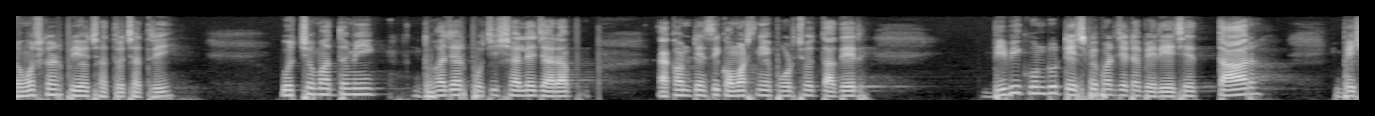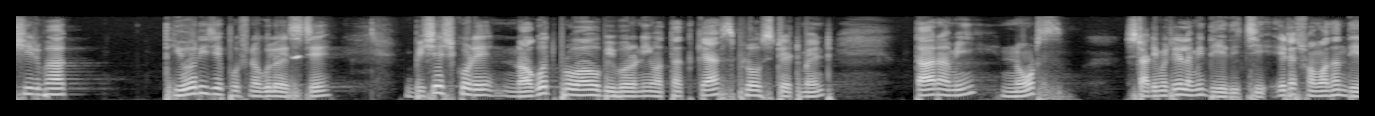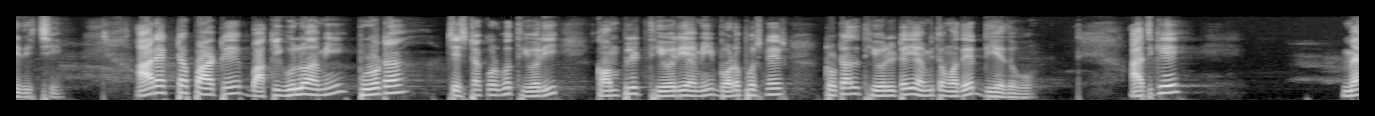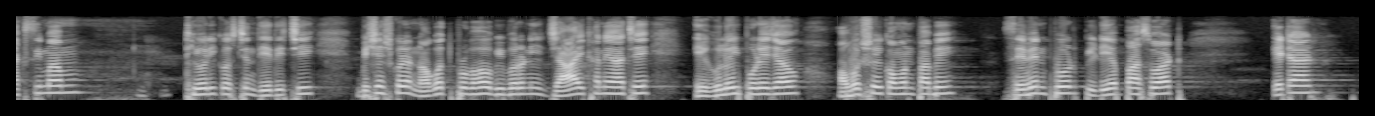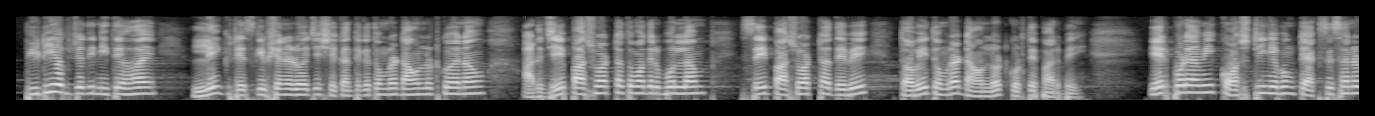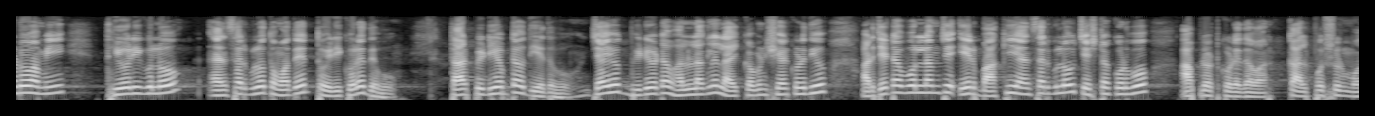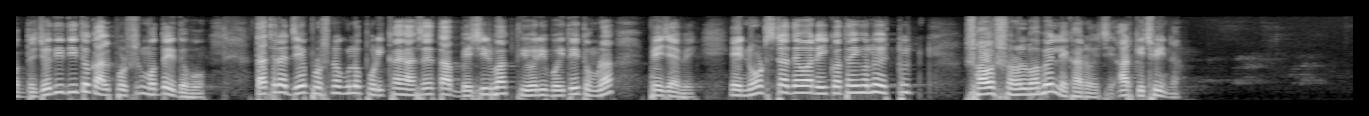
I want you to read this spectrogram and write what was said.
নমস্কার প্রিয় ছাত্রছাত্রী। উচ্চ মাধ্যমিক দু হাজার পঁচিশ সালে যারা অ্যাকাউন্টেন্সি কমার্স নিয়ে পড়ছো, তাদের বিবি কুণ্ডু টেস্ট পেপার যেটা বেরিয়েছে, তার বেশিরভাগ থিওরি যে প্রশ্নগুলো এসছে, বিশেষ করে নগদ প্রবাহ বিবরণী অর্থাৎ ক্যাশ ফ্লো স্টেটমেন্ট তার আমি নোটস স্টাডি মেটেরিয়াল আমি দিয়ে দিচ্ছি। এটা সমাধান দিয়ে দিচ্ছি। আর একটা পার্টে বাকিগুলো আমি পুরোটা চেষ্টা করব থিওরি কমপ্লিট থিওরি আমি, বড় প্রশ্নের টোটাল থিওরিটাই আমি তোমাদের দিয়ে দেবো। আজকে ম্যাক্সিমাম থিওরি কোশ্চেন দিয়ে দিচ্ছি। বিশেষ করে নগদ প্রবাহ বিবরণী যা এখানে আছে, এগুলোই পড়ে যাও। অবশ্যই কমন পাবে। সেভেন ফোর পিডিএফ পাসওয়ার্ড এটার পিডিএফ যদি নিতে হয় লিঙ্ক ডেসক্রিপশানে রয়েছে, সেখান থেকে তোমরা ডাউনলোড করে নাও। আর যে পাসওয়ার্ডটা তোমাদের বললাম, সেই পাসওয়ার্ডটা দেবে, তবেই তোমরা ডাউনলোড করতে পারবে। এরপরে আমি কস্টিং এবং ট্যাক্সেশনেরও আমি থিওরিগুলো অ্যান্সারগুলো তোমাদের তৈরি করে দেবো। তার পিডিএফটাও দিয়ে দেবো। যাই হোক, ভিডিওটা ভালো লাগলে লাইক কমেন্ট শেয়ার করে দিও। আর যেটা বললাম যে, এর বাকি অ্যান্সারগুলোও চেষ্টা করব আপলোড করে দেওয়ার। কাল পরশুর মধ্যে, যদি দিই তো কাল পরশুর মধ্যেই দেবো। তাছাড়া যে প্রশ্নগুলো পরীক্ষায় আসে তা বেশিরভাগ থিওরি বইতেই তোমরা পেয়ে যাবে। এই নোটসটা দেওয়ার এই কথাই হলো, একটু সহজ সরলভাবে লেখা রয়েছে, আর কিছুই না।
